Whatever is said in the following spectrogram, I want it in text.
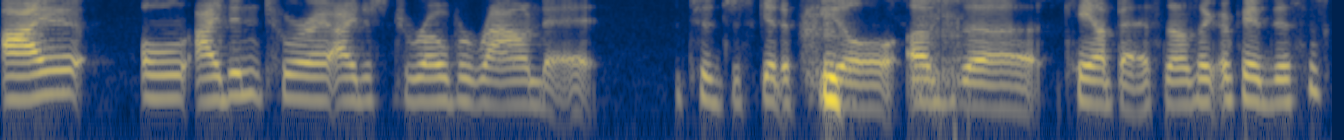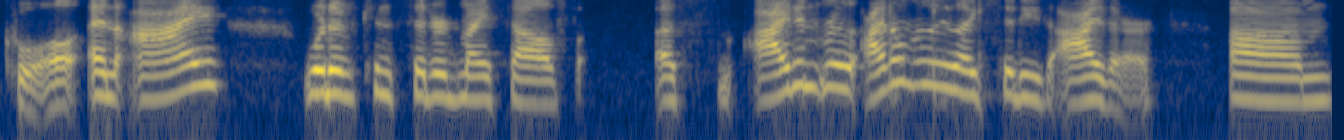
I I didn't tour it. I just drove around it to just get a feel of the campus. And I was like, okay, this is cool. And I would have considered myself a I didn't really I don't really like cities either. Um,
